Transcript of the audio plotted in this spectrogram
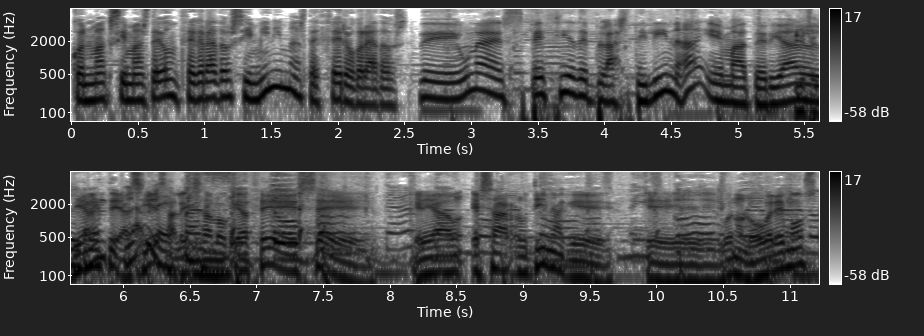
con máximas de 11 grados y mínimas de 0 grados. De una especie de plastilina y material. efectivamente, así es. Alexa lo que hace es eh, crear esa rutina que, bueno, luego veremos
